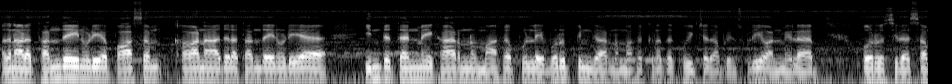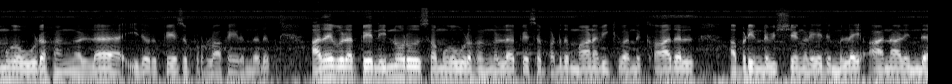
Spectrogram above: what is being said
அதனால் தந்தையினுடைய பாசம் காணாதல தந்தையினுடைய இந்த தன்மை காரணமாக பிள்ளை வெறுப்பின் காரணமாக கிணத்தை குவிச்சது அப்படின்னு சொல்லி அண்மையில் ஒரு சில சமூக ஊடகங்களில் இது ஒரு பேசு பொருளாக இருந்தது. அதை விட பேர்ந்து இன்னொரு சமூக ஊடகங்களில் பேசப்பட்டது மாணவிக்கு வந்து காதல் அப்படின்ற விஷயங்கள் ஏதுமில்லை ஆனால் இந்த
